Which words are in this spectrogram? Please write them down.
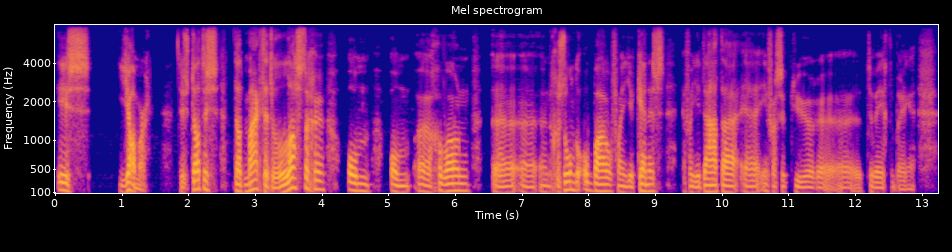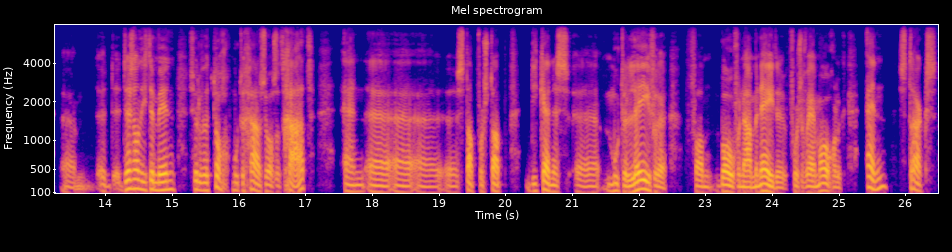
is jammer. Dus dat, is, dat maakt het lastiger om, om uh, gewoon uh, uh, een gezonde opbouw van je kennis en van je data-infrastructuur teweeg te brengen. Um, desalniettemin zullen we toch moeten gaan zoals het gaat. En stap voor stap die kennis moeten leveren van boven naar beneden, voor zover mogelijk. En straks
